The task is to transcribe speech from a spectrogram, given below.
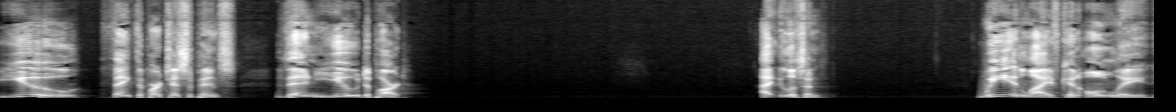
You thank the participants, then you depart. I, listen, we in life can only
